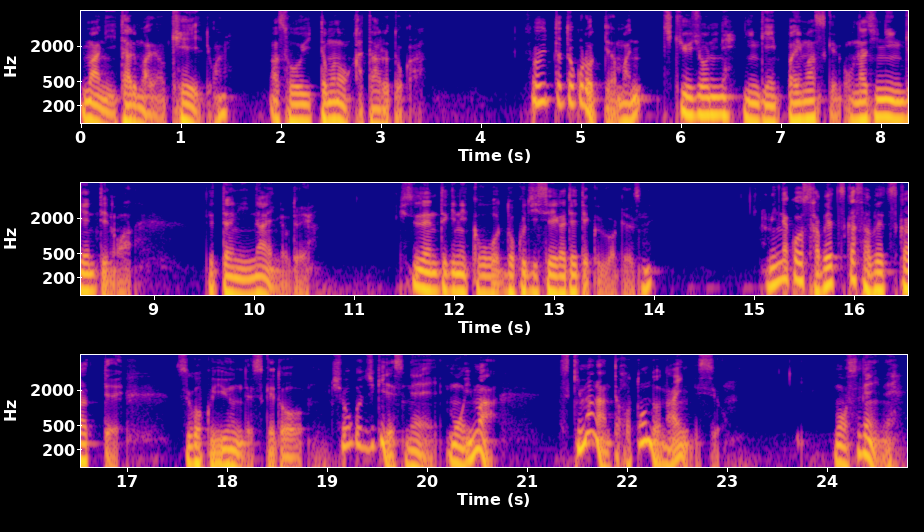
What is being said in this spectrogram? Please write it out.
今に至るまでの経緯とかね、まあ、そういったものを語るとか、そういったところっていうのは、まあ、地球上にね、人間いっぱいいますけど、同じ人間っていうのは絶対にいないので、必然的にこう、独自性が出てくるわけですね。みんなこう差別化差別化ってすごく言うんですけど、正直ですね、もう今、隙間なんてほとんどないんですよ。もうすでにね、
